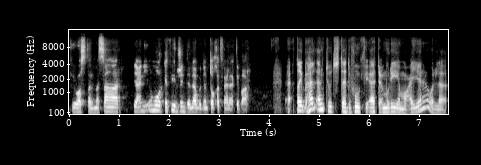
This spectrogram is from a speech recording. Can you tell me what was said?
في وسط المسار. يعني أمور كثير جدا لابد أن تؤخذ في الاعتبار. طيب هل أنتم تستهدفون فئات عمرية معينة ولا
